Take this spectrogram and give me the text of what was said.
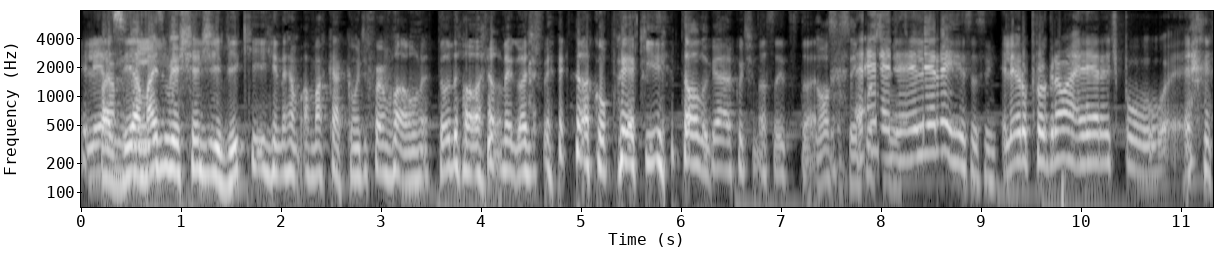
ele era Fazia meio mais merchan de gibi que né, a macacão de Fórmula 1, né? Toda hora um negócio diferente. Acompanha aqui em tal lugar, a continuação da história. Nossa, 100%. É, ele era isso, assim. Ele era o programa, era tipo. Ele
